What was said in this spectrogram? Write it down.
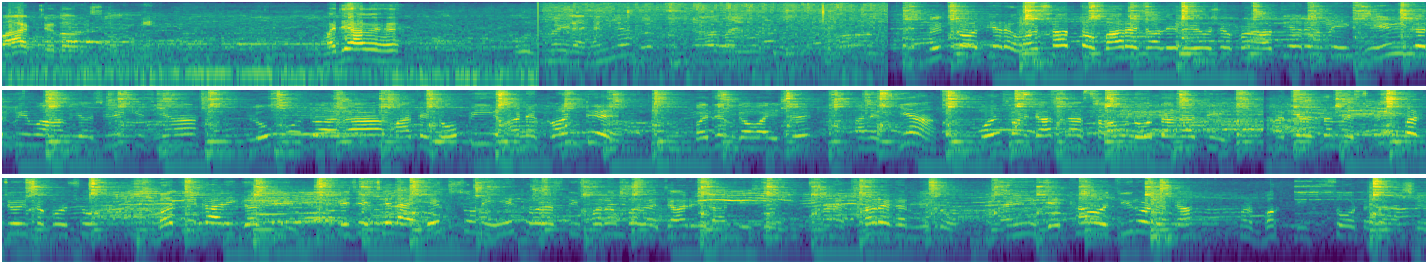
વાત છે તો મજા આવે છે મિત્રો, અત્યારે વરસાદ તો ભારે ચાલી રહ્યો છે, પણ અત્યારે અમે એક એવી ગરબીમાં આવ્યા છીએ કે જ્યાં લોકો દ્વારા માથે ટોપી અને કંઠે ભજન ગવાય છે અને ત્યાં કોઈ પણ જાતના સાઉન્ડ હોતા નથી. અત્યારે તમે સ્ક્રીન પર જોઈ શકો છો ભદ્રકાળી ગરબી કે જે છેલ્લા એકસો ને એક વર્ષથી પરંપરા જાળવી રાખી છે. અને ખરેખર મિત્રો, અહીં દેખાવો જીરો ટકા, પણ ભક્તિ સો ટકા છે.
